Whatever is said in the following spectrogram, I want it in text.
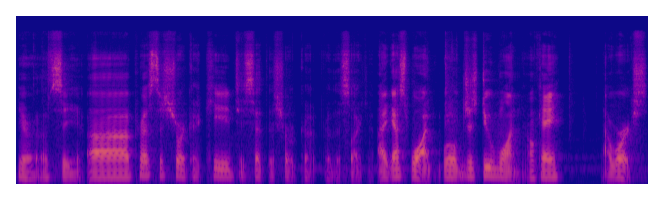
Here, let's see. Uh, press the shortcut key to set the shortcut for the selection. I guess one. We'll just do one, okay? That works.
